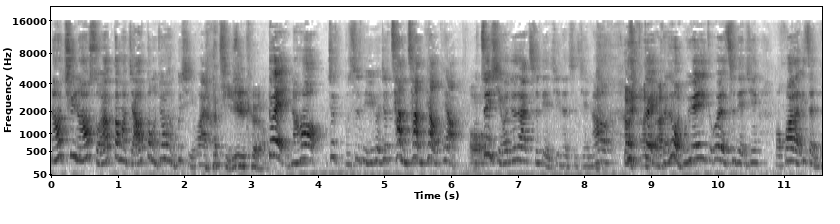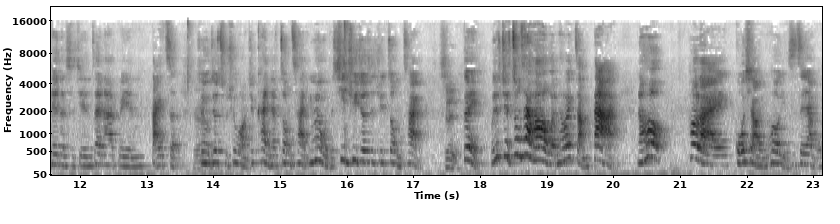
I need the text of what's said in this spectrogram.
然后去，然后手要动啊，脚要动，就很不喜欢。体育课。对，然后就不是体育课，就唱唱跳跳。哦我最喜欢就是在吃点心的时间，然后 对，可是我不愿意为了吃点心，我花了一整天的时间在那边待着，所以我就出去玩去看人家种菜，因为我的兴趣就是去种菜。是对，我就觉得种菜好好玩，它会长大。然后后来国小以后也是这样，我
